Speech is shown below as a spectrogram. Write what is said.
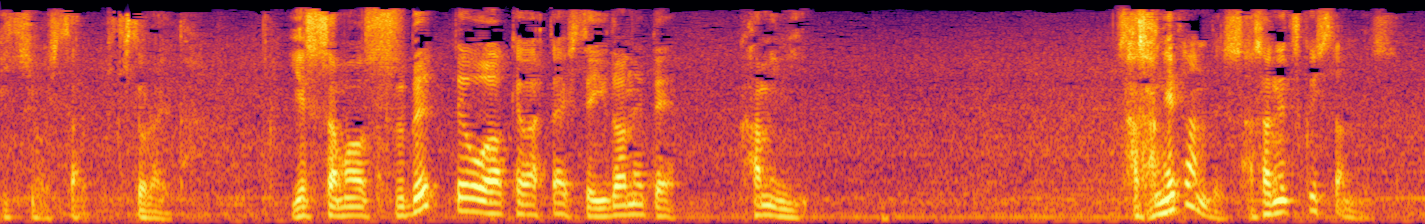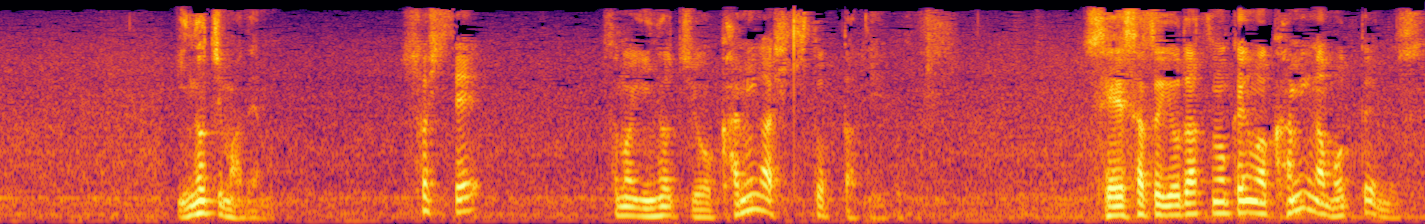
息をした引き取られた。イエス様は全てを明け渡して委ねて神に捧げたんです。捧げ尽くしたんです。命までも。そしてその命を神が引き取ったということです。生殺与奪の権は神が持ってるんです。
